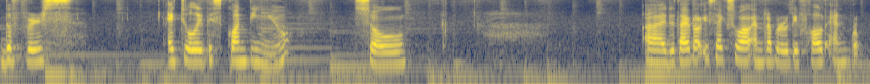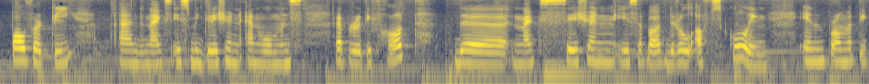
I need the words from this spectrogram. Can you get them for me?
The first actually is continue. So uh, the title is Sexual and Reproductive Health and Poverty, and the next is Migration and Women's Reproductive Health. The next session is about the role of schooling in promoting,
